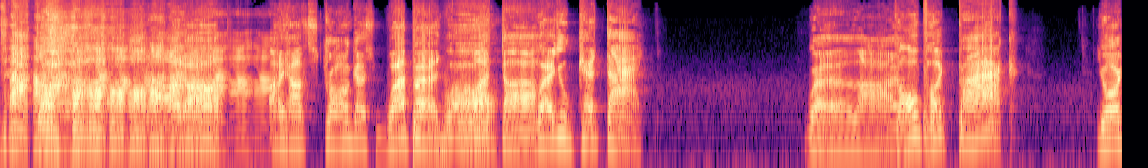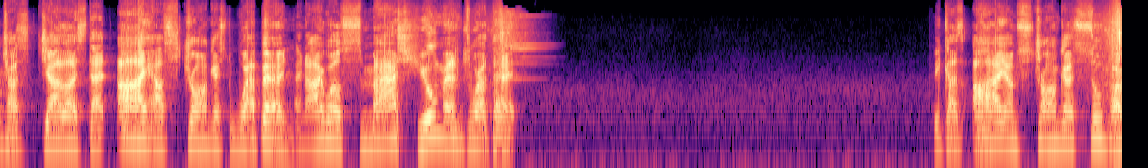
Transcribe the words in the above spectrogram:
I have strongest weapon. What the? Where you get that? Well, I go put back. You're just jealous that I have strongest weapon, and I will smash humans with it. Because I am strongest super.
